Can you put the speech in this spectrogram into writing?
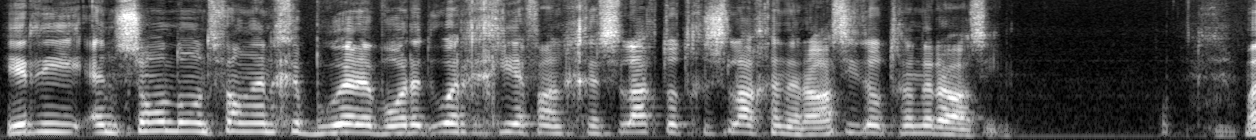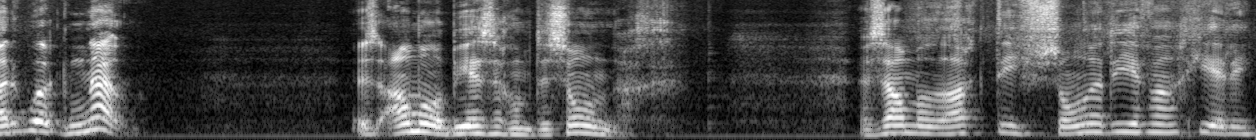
hierdie in sonde ontvang en gebore word dit oorgegee van geslag tot geslag, generasie tot generasie. Maar ook nou is almal besig om te sondig. Is almal aktief sonder die evangelie,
